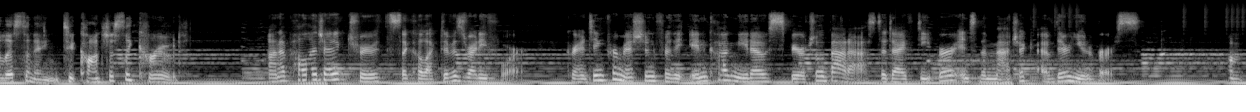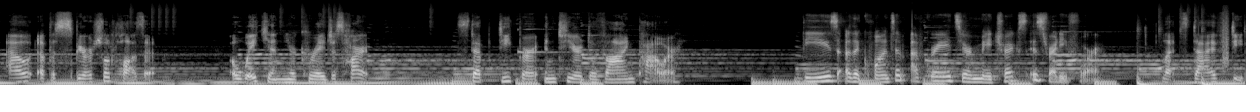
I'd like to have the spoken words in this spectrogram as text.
listening to Consciously Crude. Unapologetic truths the collective is ready for, granting permission for the incognito spiritual badass to dive deeper into the magic of their universe. Come out of the spiritual closet. Awaken your courageous heart. Step deeper into your divine power. These are the quantum upgrades your matrix is ready for. Let's dive deep.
